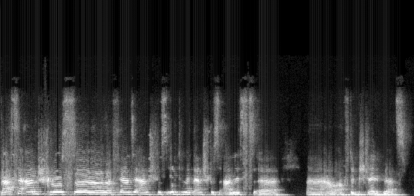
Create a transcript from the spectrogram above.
Wasseranschluss, äh, Fernsehanschluss, Internetanschluss, alles äh, äh, auf den Stellplatz.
